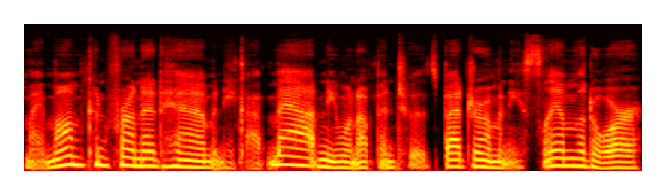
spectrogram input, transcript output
my mom confronted him and he got mad and he went up into his bedroom and he slammed the door.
